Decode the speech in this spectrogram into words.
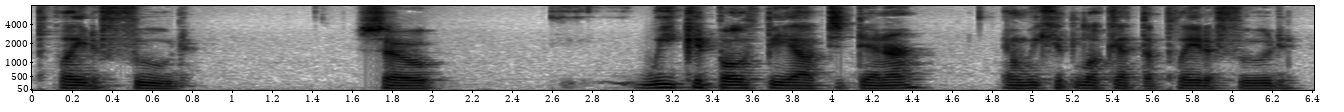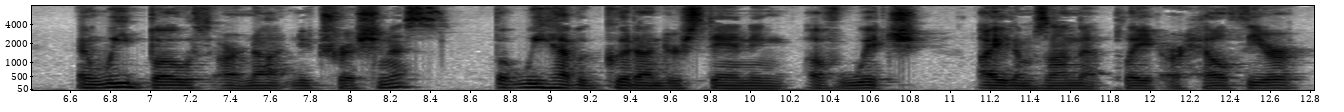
plate of food. So we could both be out to dinner and we could look at the plate of food and we both are not nutritionists, but we have a good understanding of which items on that plate are healthier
